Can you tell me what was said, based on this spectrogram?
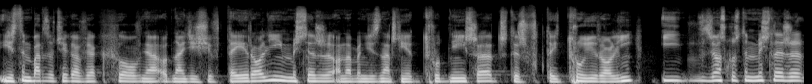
Jestem bardzo ciekaw, jak Hołownia odnajdzie się w tej roli. Myślę, że ona będzie znacznie trudniejsza, czy też w tej trójroli. I w związku z tym myślę, że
